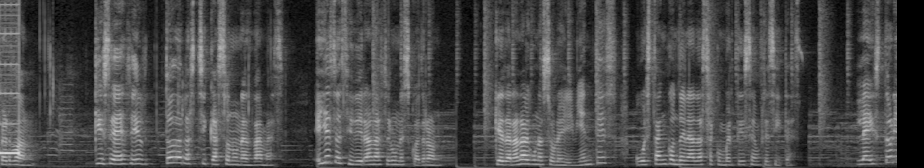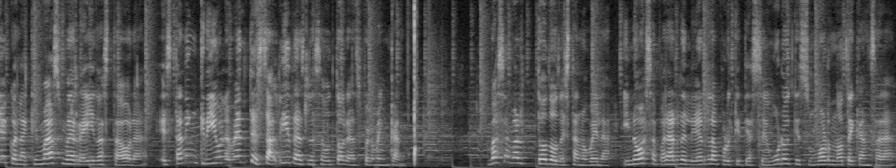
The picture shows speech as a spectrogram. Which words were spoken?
perdón, quise decir todas las chicas son unas damas. Ellas decidirán hacer un escuadrón. ¿Quedarán algunas sobrevivientes o están condenadas a convertirse en fresitas? La historia con la que más me he reído hasta ahora. Están increíblemente salidas las autoras, pero me encanta. Vas a amar todo de esta novela y no vas a parar de leerla porque te aseguro que su humor no te cansará.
